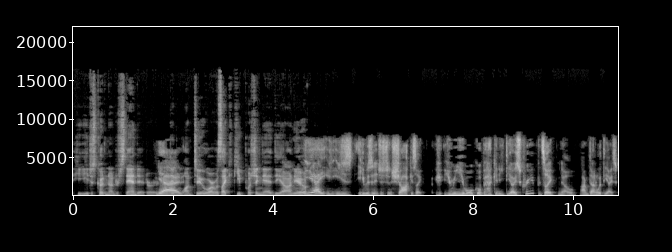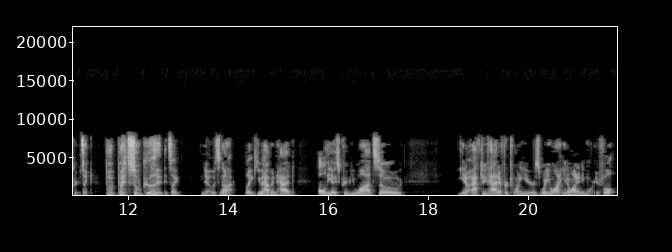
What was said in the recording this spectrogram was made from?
he, he just couldn't understand it, or yeah, didn't want to, or was like keep pushing the idea on you. Yeah, he, he just he was just in shock. He's like, "You mean you won't go back and eat the ice cream?" It's like, "No, I'm done with the ice cream." It's like, "But but it's so good." It's like, "No, it's not." Like you haven't had all the ice cream you want, so you know after you've had it for 20 years, what do you want? You don't want any more. You're full.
